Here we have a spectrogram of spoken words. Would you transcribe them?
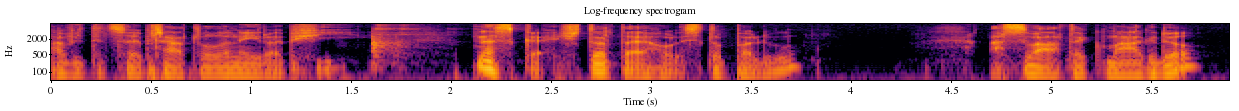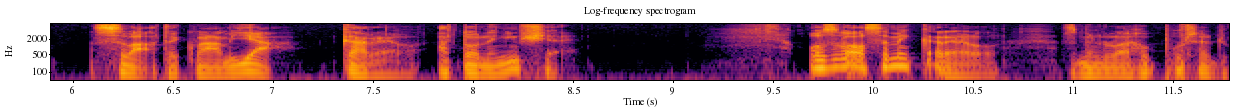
A víte, co je, přátelé, nejlepší? Dneska je 4. listopadu a svátek má kdo? Svátek mám já, Karel. A to není vše. Ozval se mi Karel z minulého pořadu.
